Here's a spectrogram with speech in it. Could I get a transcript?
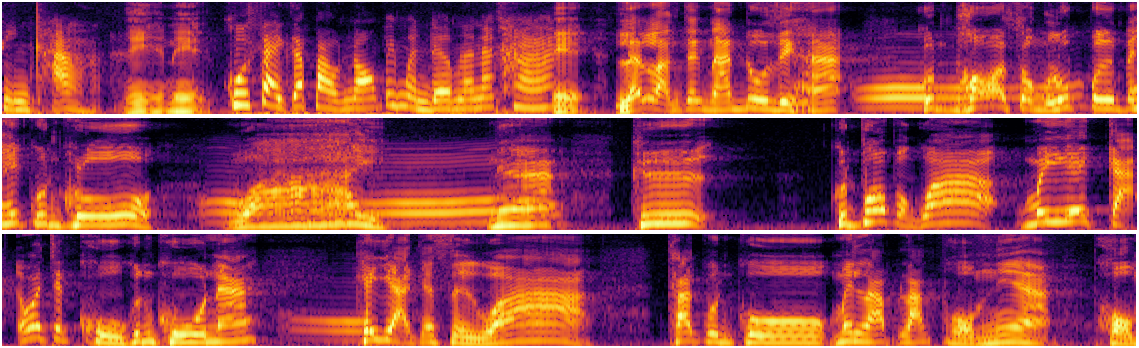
ริง ๆ ค่ะนี่นี่ครูใส่กระเป๋าน้องไปเหมือนเดิมแล้วนะคะนี่และหลังจากนั้นดูสิฮะโอ้คุณพ่อส่งรูปปืนไปให้คุณครูวายเนี่ยฮะคือคุณพ่อบอกว่าไม่ได้กะว่าจะขู่คุณครูนะแค่อยากจะสื่อว่า ถ้าคุณครูไม่รับรักผมเนี่ย ผม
